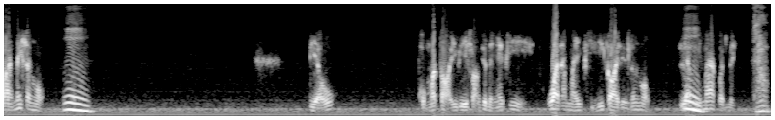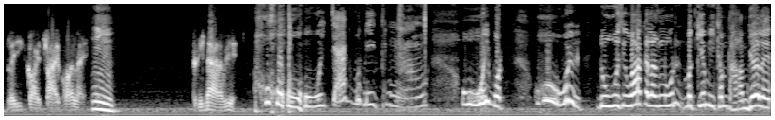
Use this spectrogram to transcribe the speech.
กอยไม่สงบ อืม เดี๋ยว ผมมาต่อ EP สองจุดหนึ่งให้พี่ ว่าทำไมผีกอยถึงสงบและมีมากกว่าหนึ่งครับและอีกอยตายเพราะอะไร อืมอาทิตย์หน้านะพี่โอ้โหแจ็ควันนี้โอ้ยบทโอ้ยดูสิว่ากำลังลุ้นเมื่อกี้มีคำถามเยอะเลย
